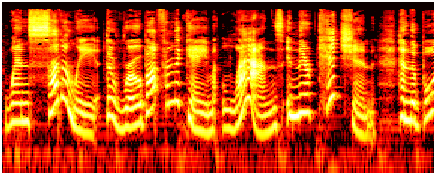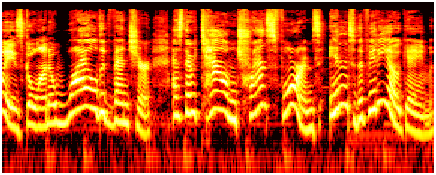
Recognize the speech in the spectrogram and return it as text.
when suddenly the robot from the game lands in their kitchen and the boys go on a wild adventure as their town transforms into the video game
